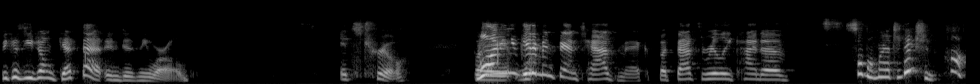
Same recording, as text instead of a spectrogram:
because you don't get that in Disney World. it's true well, I mean, you get him in Phantasmic, but that's really kind of some imagination huh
